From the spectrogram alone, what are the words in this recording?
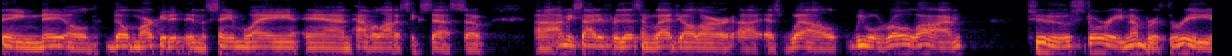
thing nailed, they'll market it in the same way and have a lot of success. So uh, I'm excited for this. I'm glad y'all are uh, as well. We will roll on to story number three,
